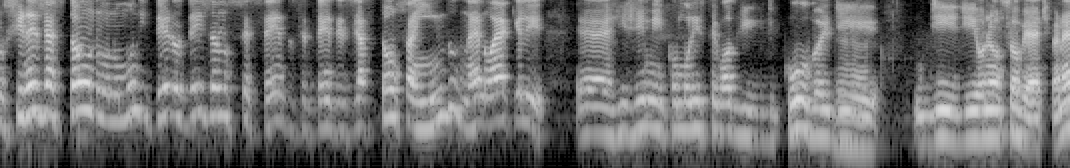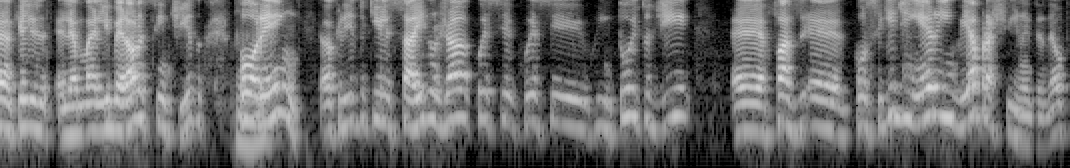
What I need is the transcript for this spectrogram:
os chineses já estão no, no, mundo inteiro desde os anos 60, 70, eles já estão saindo, né? Não é aquele é, regime comunista igual de, de Cuba e de. Uhum de, de União Soviética, né? Aquele, ele é mais liberal nesse sentido, uhum. porém, eu acredito que eles saíram já com esse, com esse intuito de é, fazer, é, conseguir dinheiro e enviar para a China, entendeu?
